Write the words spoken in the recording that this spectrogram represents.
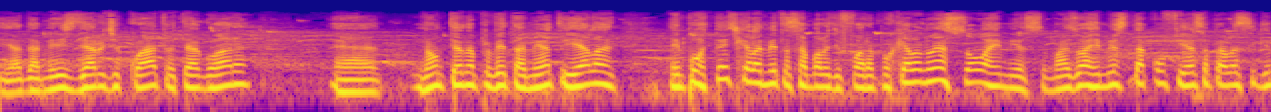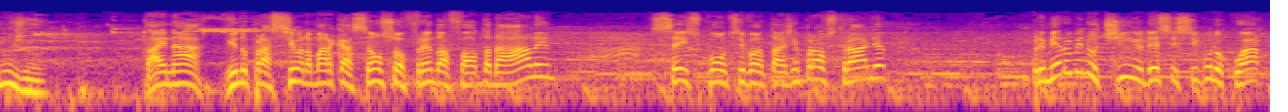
E a Damiris 0 de 4 até agora, é, não tendo aproveitamento. E ela é importante que ela meta essa bola de fora, porque ela não é só o arremesso, mas o arremesso dá confiança para ela seguir no jogo. Tainá vindo para cima da marcação, sofrendo a falta da Allen. Seis pontos de vantagem para a Austrália. Primeiro minutinho desse segundo quarto.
